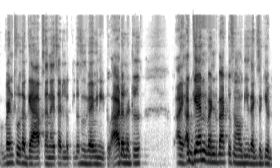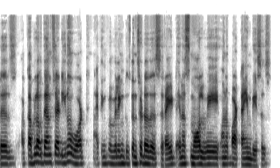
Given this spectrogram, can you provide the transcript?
went through the gaps, and I said, look, this is where we need to add a little. I again went back to some of these executives. A couple of them said, you know what, I think we're willing to consider this, right, in a small way on a part time basis.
